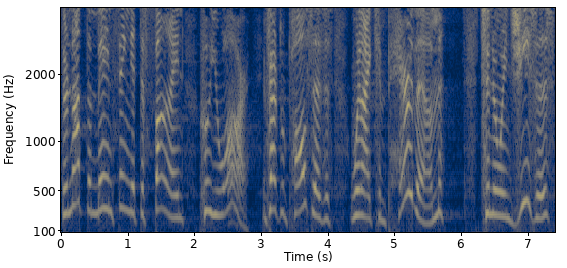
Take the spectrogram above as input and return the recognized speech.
They're not the main thing that define who you are. In fact, what Paul says is, when I compare them, to knowing Jesus,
